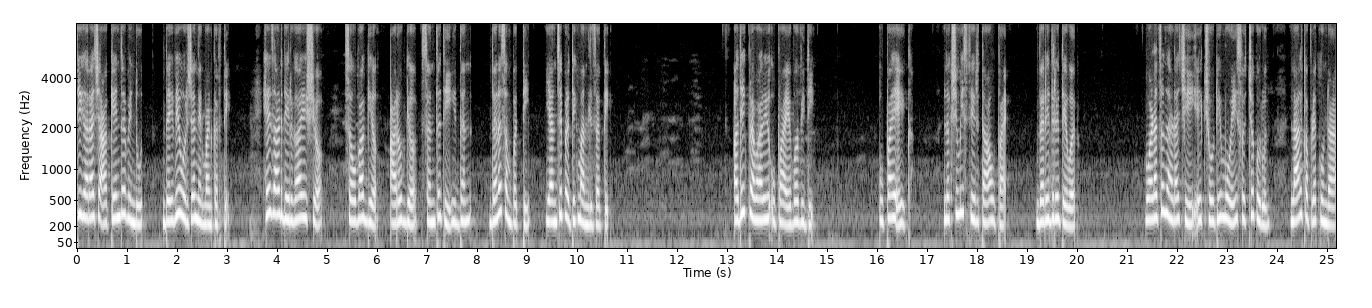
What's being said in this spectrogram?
ती घराच्या केंद्रबिंदूत दैवी ऊर्जा निर्माण करते. हे झाड दीर्घायुष्य सौभाग्य आरोग्य संतती धन धनसंपत्ती यांचे प्रतीक मानले जाते. अधिक प्रभावी उपाय व विधी. उपाय एक लक्ष्मी स्थिरता उपाय दरिद्रतेवर. वडाच्या झाडाची एक छोटी मुळी स्वच्छ करून लाल कपड्यात गुंडाळा.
